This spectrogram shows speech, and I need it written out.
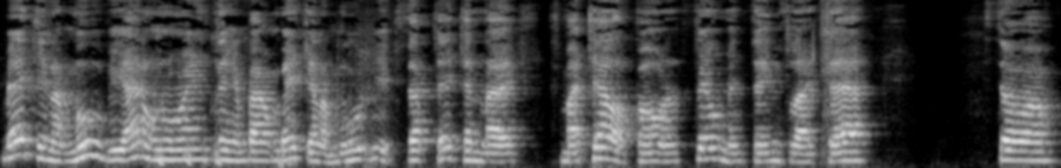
making a movie. I don't know anything about making a movie except taking my my telephone and filming things like that. So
